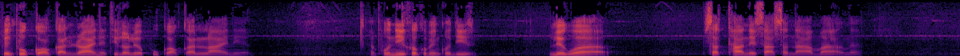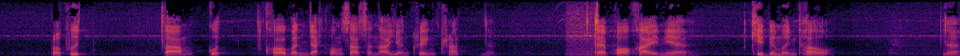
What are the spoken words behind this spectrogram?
เป็นผู้ก่อการร้ายเนี่ยที่เราเรียกผู้ก่อการร้ายเนี่ยพวกนี้เขาก็เป็นคนที่เรียกว่าศรัทธาในศาสนามากนะ ประพฤติตามกฎข้อบัญญัติของศาสนาอย่างเคร่งครัดนะแต่พอใครเนี่ย คิดไม่เหมือนเขานะ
